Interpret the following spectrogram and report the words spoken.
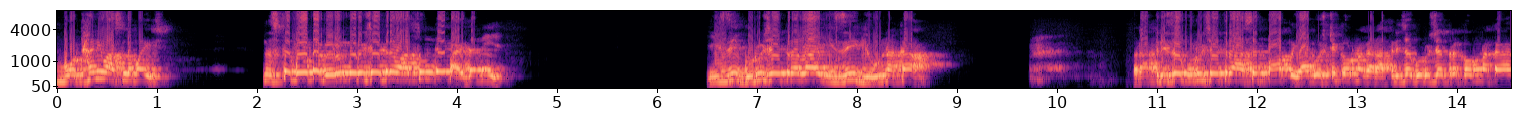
मोठ्याने वाचलं पाहिजे. नुसतं बोट फिरून गुरुक्षेत्र वाचून काही फायदा नाही इझी गुरुक्षेत्राला इझी घेऊ नका. रात्रीचं गुरुक्षेत्र असं पाप या गोष्टी करू नका. रात्रीचं गुरुक्षेत्र करू नका.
